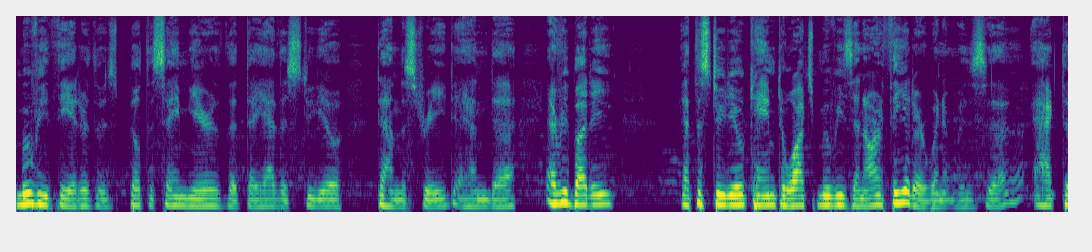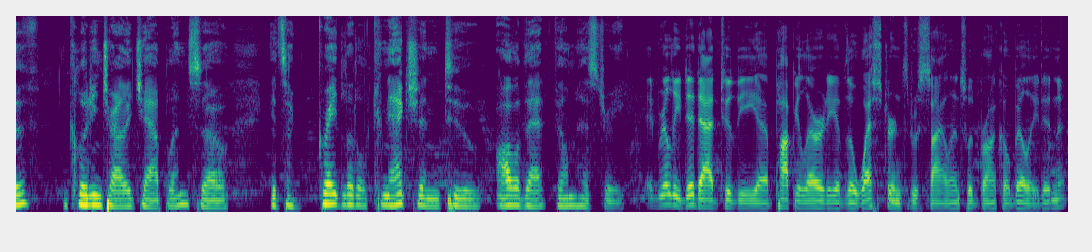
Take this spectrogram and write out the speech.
movie theater that was built the same year that they had the studio down the street, and uh, everybody at the studio came to watch movies in our theater when it was uh, active, including Charlie Chaplin. So it's a great little connection to all of that film history. It really did add to the uh, popularity of the Western through silence with Bronco Billy, didn't it?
